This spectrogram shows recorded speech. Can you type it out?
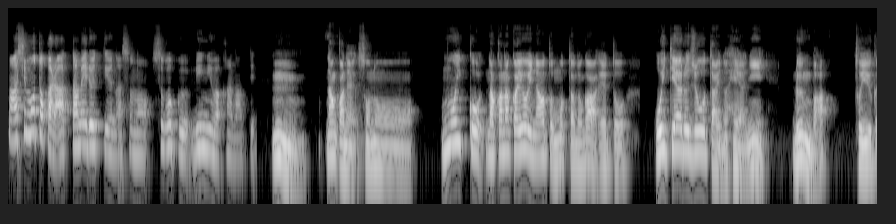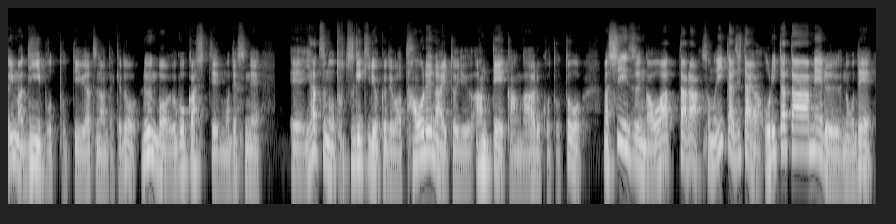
まあ足元から温めるっていうのはそのすごく理にはかなって。うん。なんかね、その、もう一個なかなか良いなと思ったのが、えっ、と、置いてある状態の部屋にルンバというか今 D ボットっていうやつなんだけど、ルンバを動かしてもですね、えー、やつの突撃力では倒れないという安定感があることと、まあ、シーズンが終わったら、その板自体は折りたためるので、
